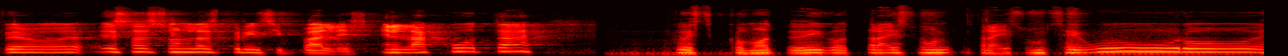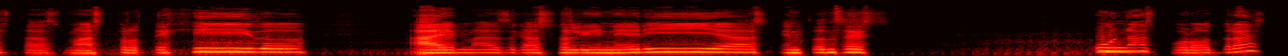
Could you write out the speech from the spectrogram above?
pero esas son las principales. En la cuota pues como te digo, traes un, traes un seguro, estás más protegido, hay más gasolinerías, entonces, unas por otras,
